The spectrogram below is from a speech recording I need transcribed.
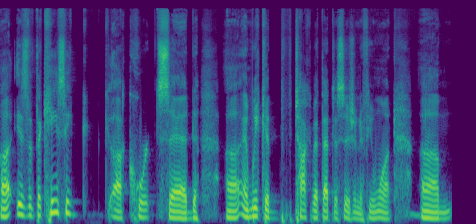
uh, is that the Casey uh, court said, uh, and we could talk about that decision if you want, um,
